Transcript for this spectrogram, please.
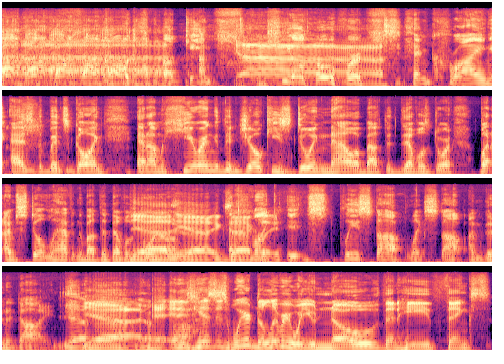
I fucking keeled over and crying as the bit's going, and I'm hearing the joke he's doing now about the devil's door, but I'm still laughing about the devil's Yeah, doorknob. yeah, And I'm exactly. like, it's, please stop! Like, stop! I'm gonna die. Yeah. Yeah, and, and he has this weird delivery where you know that he thinks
